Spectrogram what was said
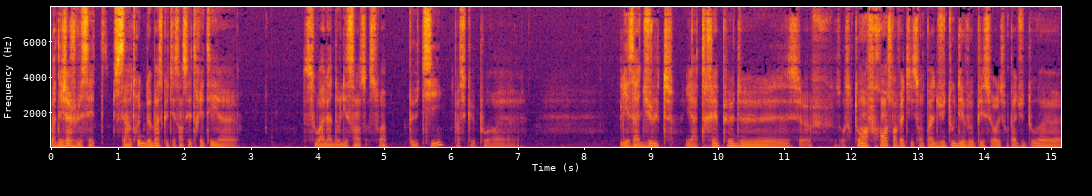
bah, déjà, je le sais. C'est un truc de base que tu es censé traiter euh, soit à l'adolescence, soit petit. Parce que pour les adultes, il y a très peu de. Surtout en France, en fait, ils sont pas du tout développés sur. Ils sont pas du tout euh,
